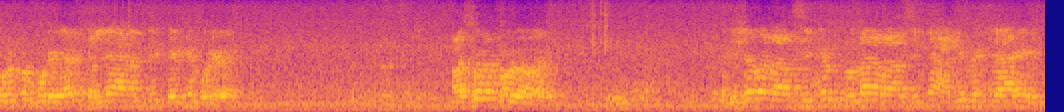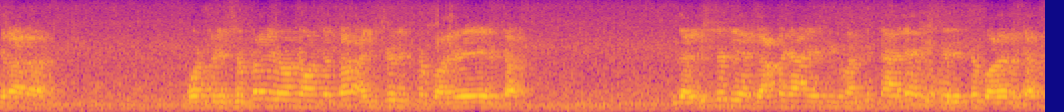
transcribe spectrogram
கொடுக்கக்கூடியவர் கல்யாணத்தை கேட்கக்கூடியவர். அசுர ரிஷப ராசிக்கும் துலா ராசிக்கும் அதிபதியாக இருக்கிறார் அவர். ஒருத்தருக்கு சுக்கர யோகம் வந்துட்டால் ஐஸ்வர்யத்துக்கு குறைவே இருக்காது. இந்த ஐஸ்வர்ய ஜாதகாயத்துக்கு வந்துட்டாலே ஐஸ்வர்யத்து குறை இருக்காது.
